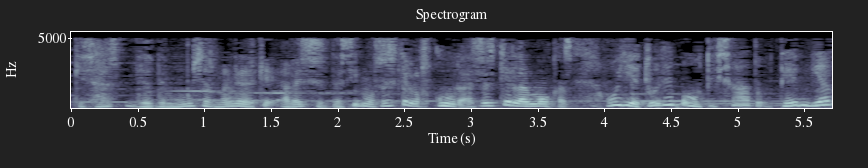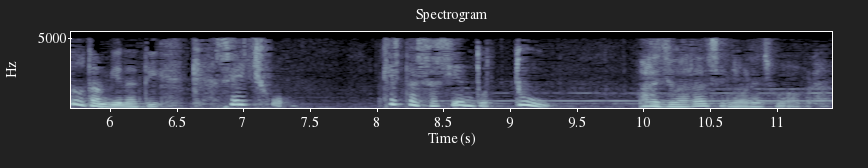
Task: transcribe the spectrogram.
Quizás desde muchas maneras que a veces decimos, es que los curas, es que las monjas, oye, tú eres bautizado, te he enviado también a ti, ¿qué has hecho? ¿Qué estás haciendo tú para ayudar al Señor en su obra?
